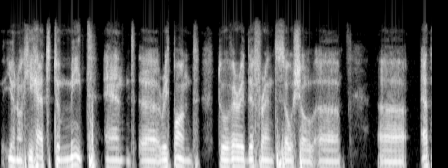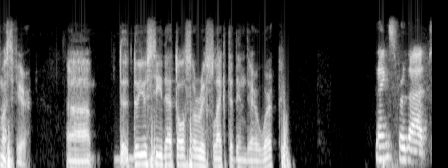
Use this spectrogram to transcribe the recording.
you know he had to meet and uh, respond to a very different social uh, uh, atmosphere. Do, do, you see that also reflected in their work? Thanks for that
